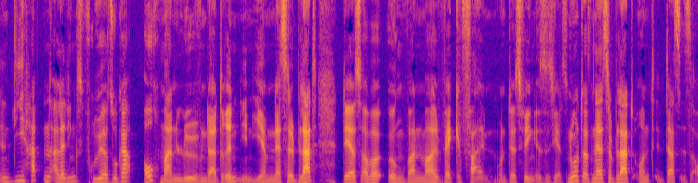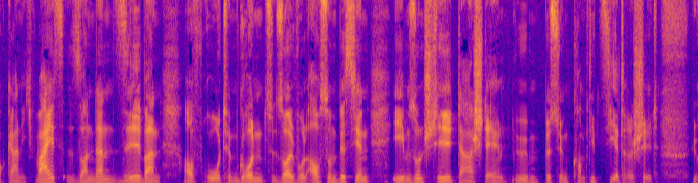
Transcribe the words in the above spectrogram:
Die hatten allerdings früher sogar auch mal einen Löwen da drin in ihrem Nesselblatt. Der ist aber irgendwann mal weggefallen und deswegen ist es es jetzt nur das Nesselblatt und das ist auch gar nicht weiß, sondern silbern auf rotem Grund. Soll wohl auch so ein bisschen eben so ein Schild darstellen. Ein bisschen komplizierteres Schild. Ja,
